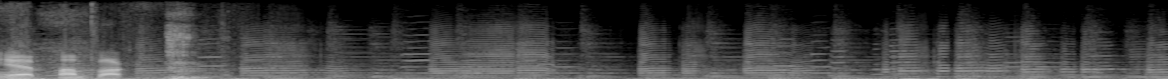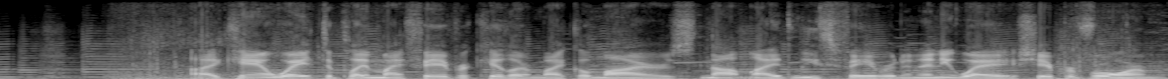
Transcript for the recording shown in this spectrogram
Yep, I'm fucked. I can't wait to play my favorite killer, Michael Myers. Not my least favorite in any way, shape, or form.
